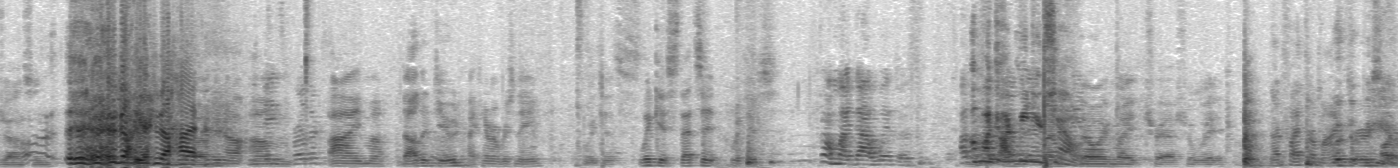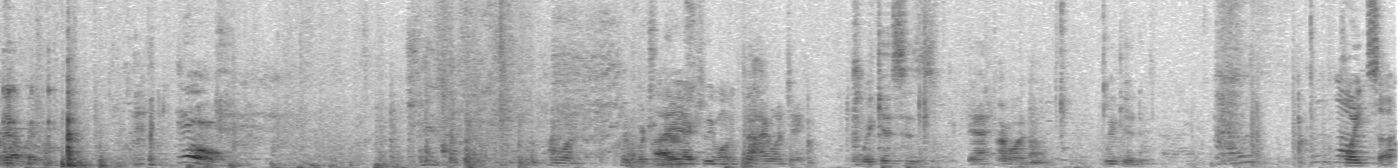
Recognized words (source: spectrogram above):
Johnson. no, you're not. Uh, You know, Dave's um. I'm uh, the other dude. I can't remember his name. Wikus. Wikus. That's it. Wikus. Oh my god, with us. Oh my God, meteor I'm throwing my trash away. Not if I throw mine With the first. beer. that way. I won. Which I nerds? actually won. No, I won, Jake. Wikus is Yeah, I won. wicked. Poitza.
